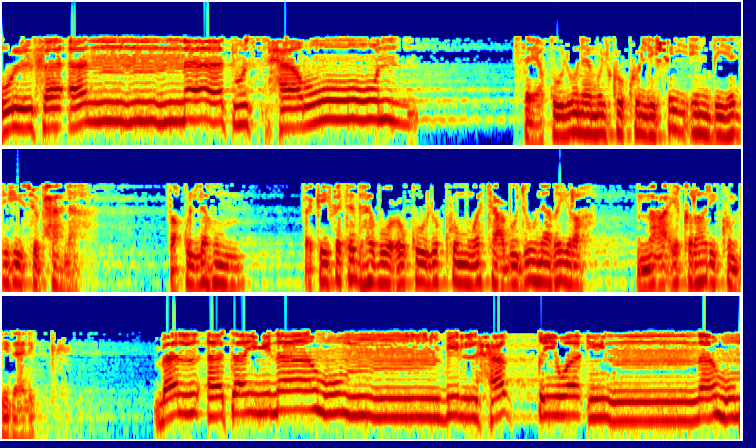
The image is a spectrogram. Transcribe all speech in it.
قل فأنا تسحرون. سيقولون ملك كل شيء بيده سبحانه. فقل لهم فكيف تذهب عقولكم وتعبدون غيره مع إقراركم بذلك؟ بل أتيناهم بالحق وإنهم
